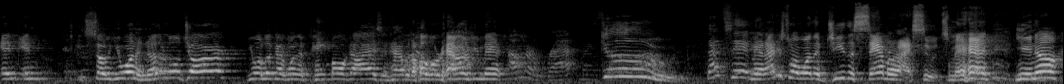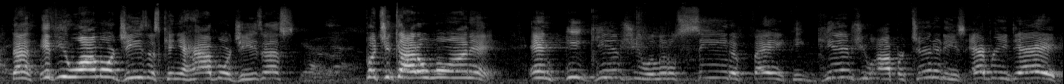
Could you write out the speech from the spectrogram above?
And, and so you want another little jar? You want to look like one of the paintball guys and have it all around you, man? I want to wrap myself. Dude, that's it, man. I just want one of the Jesus samurai suits, man. You know that if you want more Jesus, can you have more Jesus? Yes. But you gotta want it. And he gives you a little seed of faith. He gives you opportunities every day.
